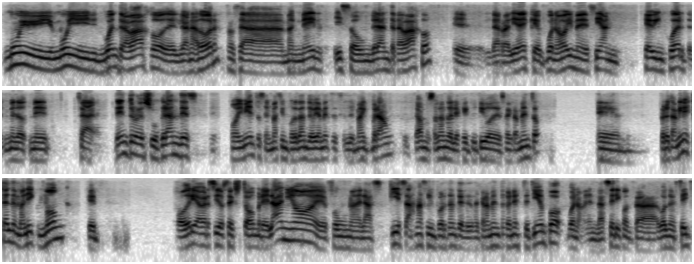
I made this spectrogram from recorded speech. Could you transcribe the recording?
muy, muy buen trabajo del ganador. O sea, McNair hizo un gran trabajo. Eh, la realidad es que, bueno, hoy me decían Kevin Huerter, me, lo, o sea, dentro de sus grandes movimientos, el más importante obviamente es el de Mike Brown, estábamos hablando del ejecutivo de Sacramento, eh, pero también está el de Malik Monk, que podría haber sido sexto hombre del año, eh, fue una de las piezas más importantes de Sacramento en este tiempo, bueno, en la serie contra Golden State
